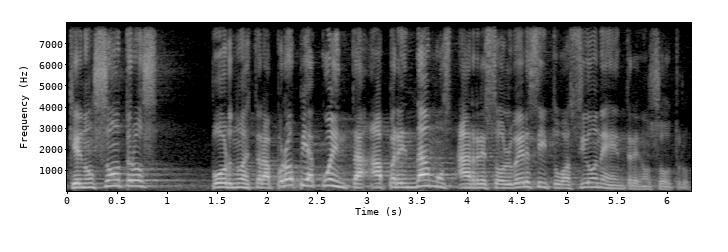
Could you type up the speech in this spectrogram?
que nosotros por nuestra propia cuenta aprendamos a resolver situaciones entre nosotros.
